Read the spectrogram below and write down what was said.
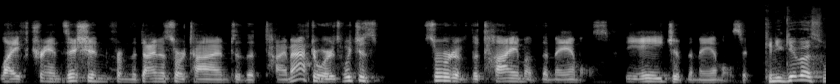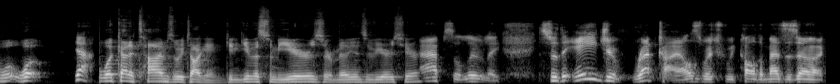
life transition from the dinosaur time to the time afterwards, which is sort of the time of the mammals, the age of the mammals. Can you give us what, what Yeah. What kind of times are we talking? Can you give us some years or millions of years here? Absolutely. So the age of reptiles, which we call the Mesozoic,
